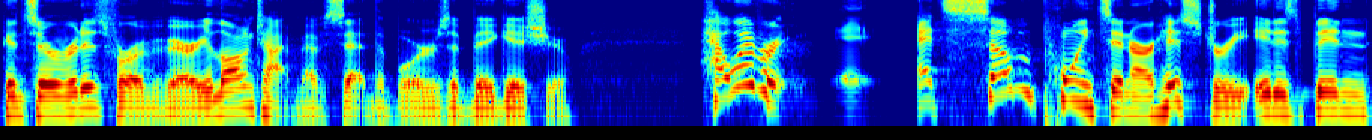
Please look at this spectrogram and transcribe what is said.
Conservatives for a very long time have said the border is a big issue. However, at some points in our history, it has been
